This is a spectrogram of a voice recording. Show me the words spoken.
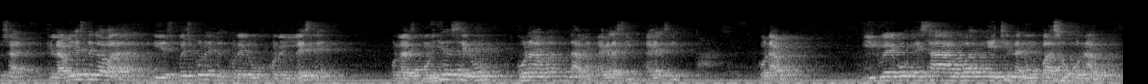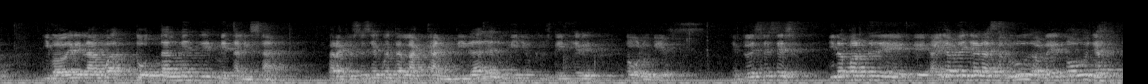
O sea, que la olla esté lavada y después con el, con el, con el este, con la esponjilla de acero, con agua, lave, hágala así, hágala así, con agua. Y luego esa agua échela en un vaso con agua y va a ver el agua totalmente metalizada para que usted se dé cuenta la cantidad de aluminio que usted ingiere todos los días. Entonces es eso. Y la parte de, ahí hablé ya de la salud, hablé de todo, ya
